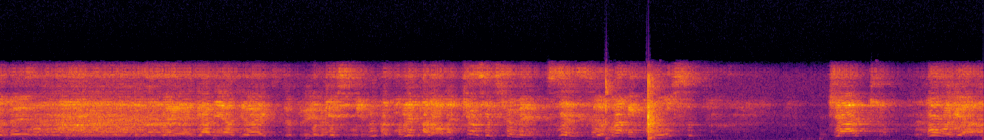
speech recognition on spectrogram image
semaines. Ouais, la dernière direct, s'il te plaît. Ok, si tu veux, pas de problème. Alors, la 15e semaine, The Answer, la réponse. Jack, Beauregard.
